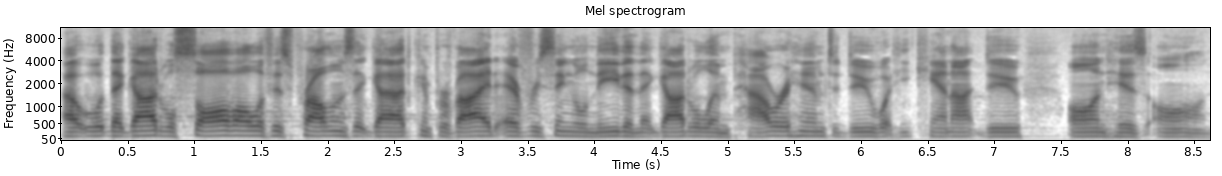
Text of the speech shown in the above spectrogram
uh, that God will solve all of his problems, that God can provide every single need, and that God will empower him to do what he cannot do on his own.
